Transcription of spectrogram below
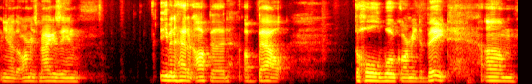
you know the Army's magazine, even had an op-ed about the whole woke army debate. Um,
